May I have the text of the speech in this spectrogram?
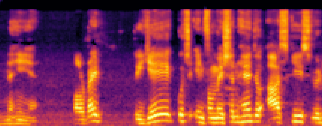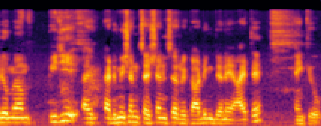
नहीं है। और राइट तो ये कुछ इन्फॉर्मेशन है जो आज की इस वीडियो में हम पीजी एडमिशन सेशन से रिगार्डिंग देने आए थे। थैंक यू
